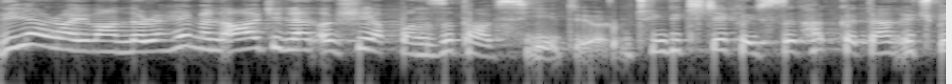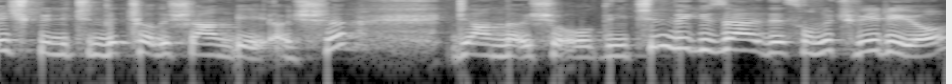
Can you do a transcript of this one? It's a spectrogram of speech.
diğer hayvanlara hemen acilen aşı yapmanızı tavsiye ediyorum. Çünkü çiçek aşısı hakikaten 3-5 gün içinde çalışan bir aşı. Canlı aşı olduğu için ve güzel de sonuç veriyor.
